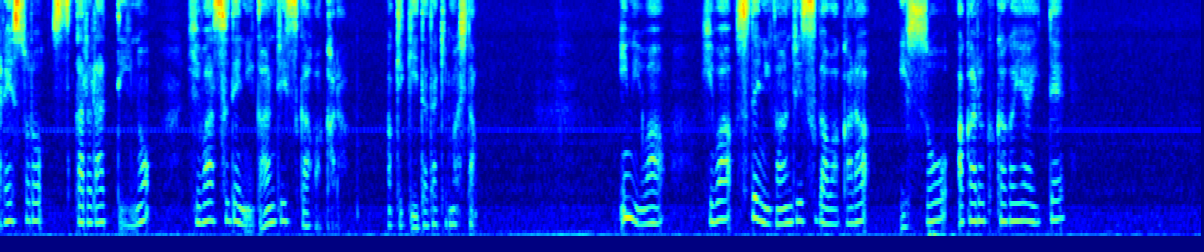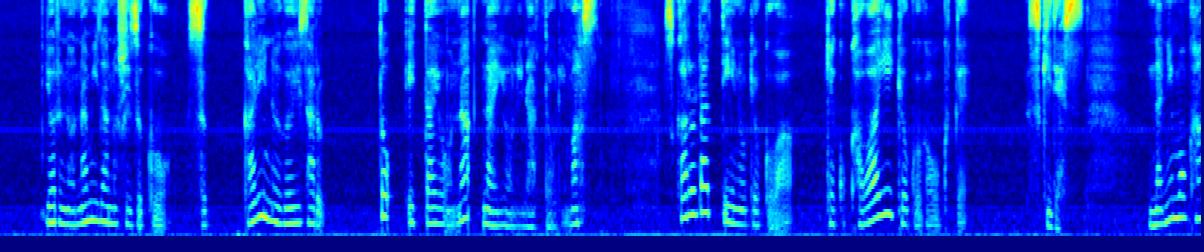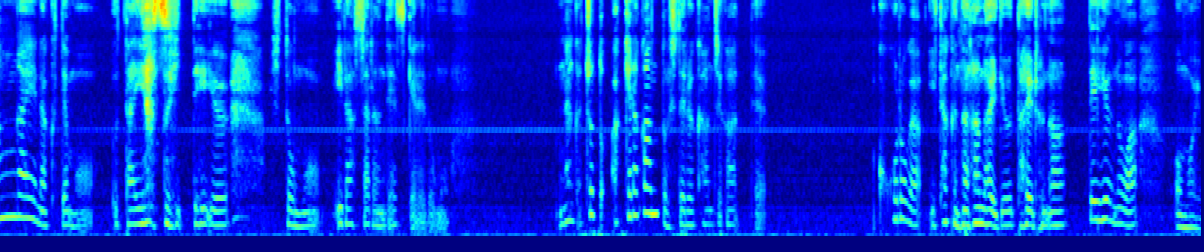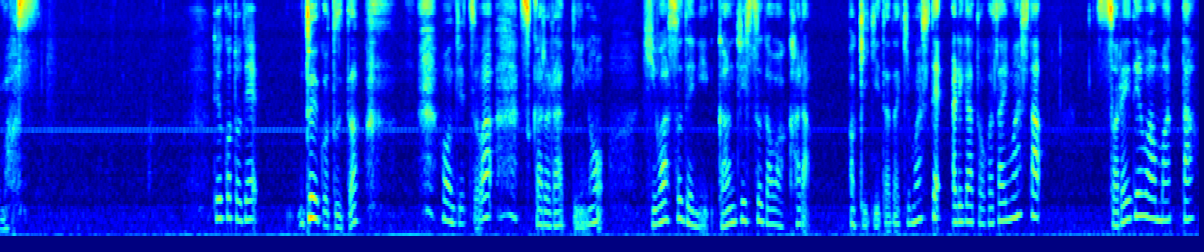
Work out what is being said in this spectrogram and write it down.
アレストロ・スカルラッティの日はすでにガンジス川からお聞きいただきました。意味は日はすでにガンジス川から一層明るく輝いて夜の涙の雫をすっかり拭い去る。といったような内容になっております。スカルラッティの曲は結構可愛い曲が多くて好きです。何も考えなくても歌いやすいっていう人もいらっしゃるんですけれどもなんかちょっとあけらかんとしてる感じがあって心が痛くならないで歌えるなっていうのは思います。ということでどういうことだ？本日はスカルラッティの「日はすでにガンジス川」からお聴きいただきましてありがとうございました。それではまた。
